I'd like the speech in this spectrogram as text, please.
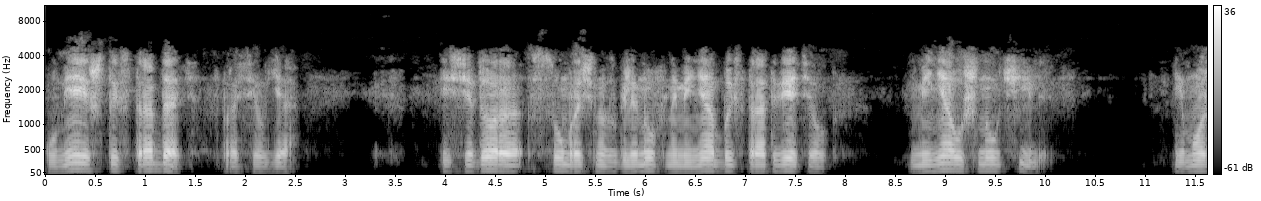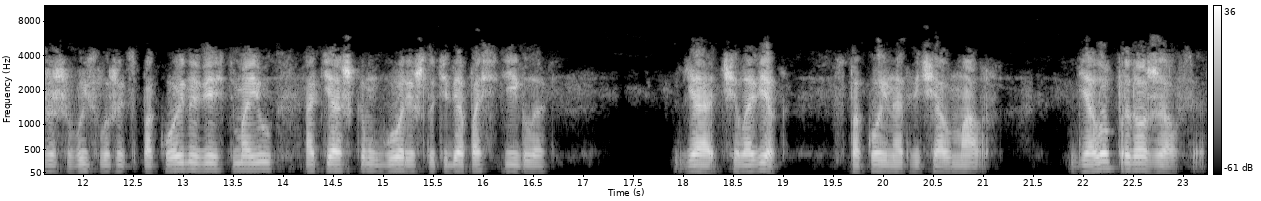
«Умеешь ты страдать?» — спросил я. Исидора, сумрачно взглянув на меня, быстро ответил, «Меня уж научили» и можешь выслушать спокойно весть мою о тяжком горе, что тебя постигло. «Я человек», — спокойно отвечал Мавр. Диалог продолжался.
